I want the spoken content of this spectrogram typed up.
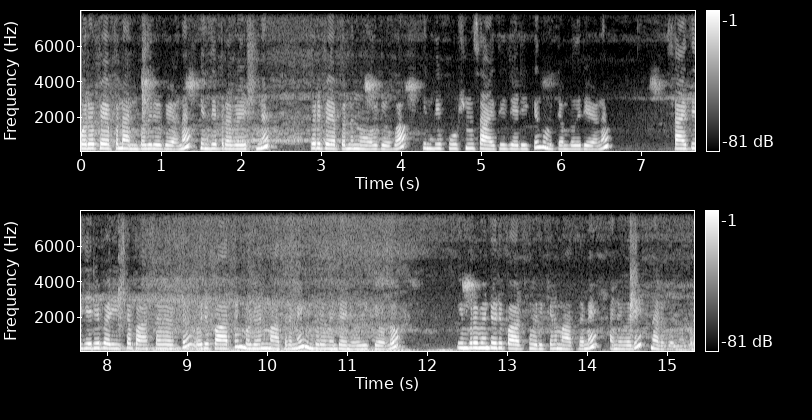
ഓരോ പേപ്പറിന് അൻപത് രൂപയാണ്. ഹിന്ദി പ്രവേശന് ഒരു പേപ്പറിന് നൂറ് രൂപ. ഹിന്ദി ഭൂഷൺ സാഹിത്യചേരിക്ക് നൂറ്റമ്പത് രൂപയാണ്. സാഹിത്യചേരി പരീക്ഷ പാസ്സായവർക്ക് ഒരു പാർട്ട് മുഴുവൻ മാത്രമേ ഇമ്പ്രൂവ്മെന്റ് അനുവദിക്കുകയുള്ളൂ. ഇമ്പ്രൂവ്മെന്റ് ഒരു പാർട്ട് ഒരിക്കൽ മാത്രമേ അനുമതി നൽകുന്നുള്ളൂ.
